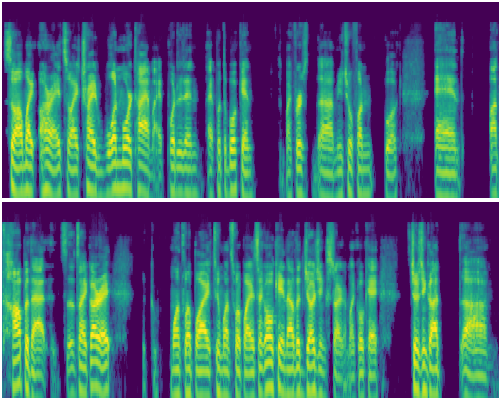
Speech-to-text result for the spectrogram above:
So I'm like, all right. So I tried one more time. I put it in. I put the book in, my first uh, mutual fund book, and on top of that, it's, it's like, all right. Month went by, two months went by. It's like, okay, now the judging started. I'm like, okay, judging got um,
